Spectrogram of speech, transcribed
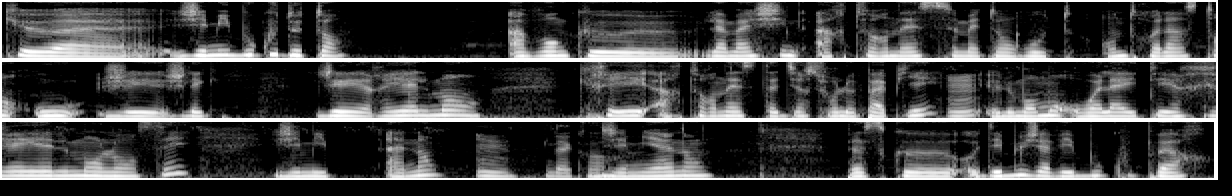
que euh, j'ai mis beaucoup de temps avant que la machine Art Furnace se mette en route. Entre l'instant où j'ai réellement créé Art Furnace, c'est-à-dire sur le papier, Mm. et le moment où elle a été réellement lancée, j'ai mis un an. Hmm, D'accord. J'ai mis un an. Parce que au début, j'avais beaucoup peur.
